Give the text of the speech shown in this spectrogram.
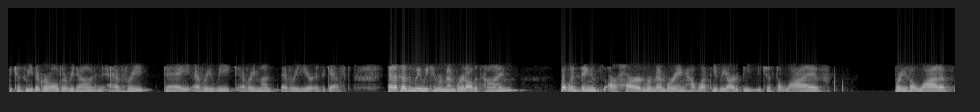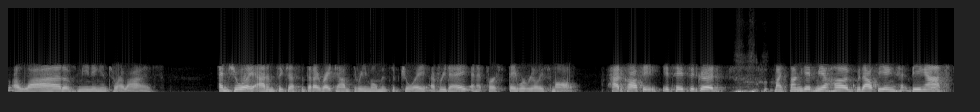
because we either grow old or we don't. And every day, every week, every month, every year is a gift. Now, that doesn't mean we can remember it all the time, but when things are hard, remembering how lucky we are to be just alive brings a lot of a lot of meaning into our lives. And joy, Adam suggested that I write down three moments of joy every day, and at first they were really small. Had coffee, it tasted good. My son gave me a hug without being being asked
